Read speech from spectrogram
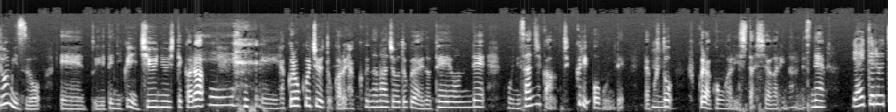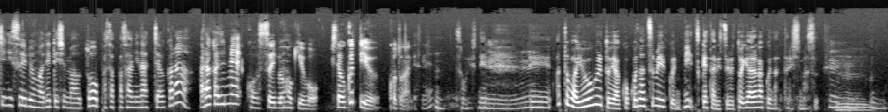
塩水を、えーっと入れて肉に注入してから、へえ。えー160度から170度ぐらいの低温で、こう2、3時間じっくりオーブンで焼くと、うんふっくらこんがりした仕上がりになるんですね。焼いてるうちに水分が出てしまうとパサパサになっちゃうから、あらかじめこう水分補給をしておくっていうことなんですね。うん、そうですね。ね。であとはヨーグルトやココナッツミルクにつけたりすると柔らかくなったりします。うんうんうん、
